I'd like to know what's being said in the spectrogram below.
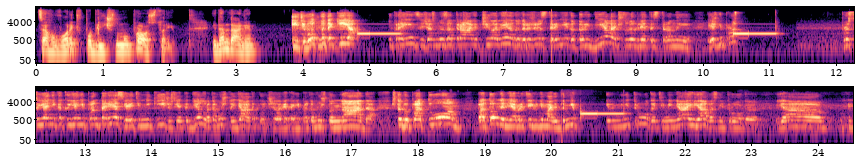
це говорить в публічному просторі. Ідемо далі. Вот мы такие оху- украинцы, сейчас мы затравим человека, который живет в стране, который делает что-то для этой страны. Я же не просто Просто я не, как, я не понторез, я этим не кичусь, я это делаю, потому что я такой человек, а не потому что надо, чтобы потом, потом на меня обратили внимание. Да мне не трогайте меня, и я вас не трогаю. Я...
